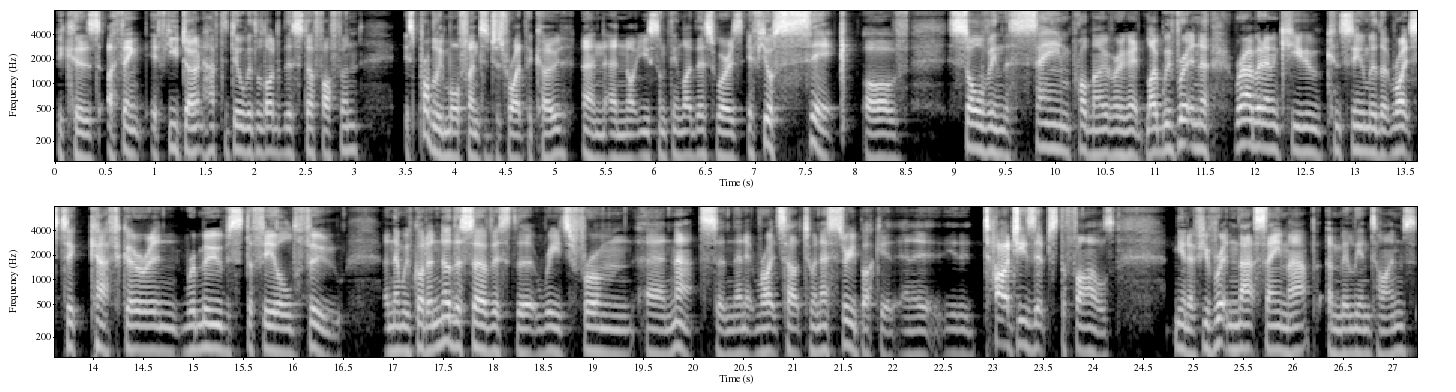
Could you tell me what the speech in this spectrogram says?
because I think if you don't have to deal with a lot of this stuff often, it's probably more fun to just write the code and, and not use something like this. Whereas if you're sick of solving the same problem over again, like we've written a RabbitMQ consumer that writes to Kafka and removes the field foo. And then we've got another service that reads from uh, NATS and then it writes out to an S3 bucket and it, it tar gzips the files you know, if you've written that same app a million times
